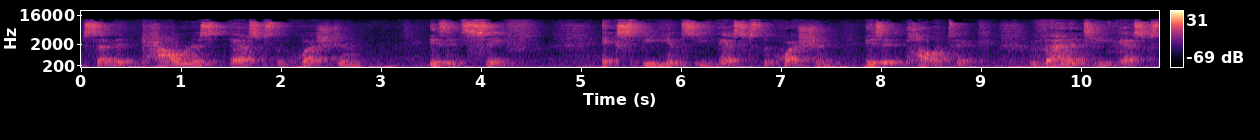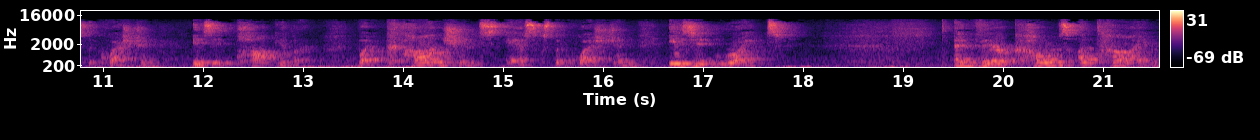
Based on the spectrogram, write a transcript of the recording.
said that cowardice asks the question, is it safe? Expediency asks the question, is it politic? Vanity asks the question, is it popular? But conscience asks the question, is it right? And there comes a time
